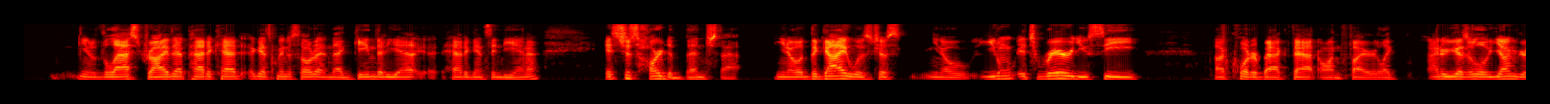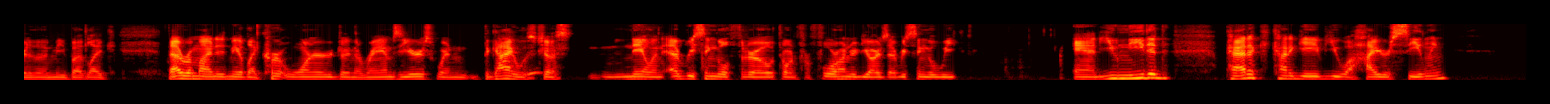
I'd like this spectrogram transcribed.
you know the last drive that Paddock had against Minnesota and that game that he had against Indiana. It's just hard to bench that. You know, the guy was just you know you don't. It's rare you see a quarterback that on fire. Like I know you guys are a little younger than me, but like that reminded me of like Kurt Warner during the Rams years when the guy was just nailing every single throw, throwing for 400 yards every single week. And you needed Paddock kind of gave you a higher ceiling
